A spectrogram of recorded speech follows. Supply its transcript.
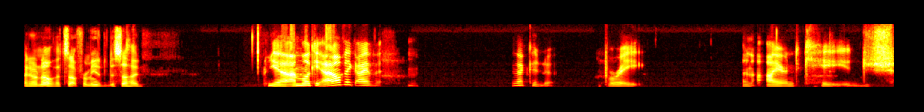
I don't know. That's not for me to decide. Yeah, I'm looking. I don't think I've that could break an ironed cage.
